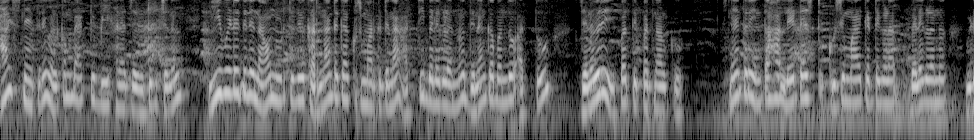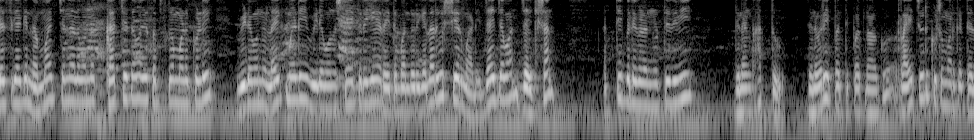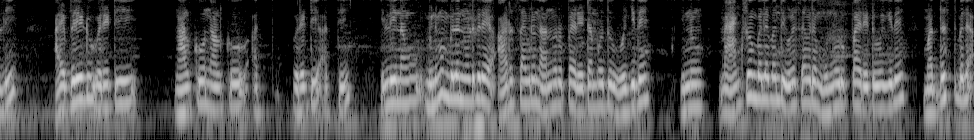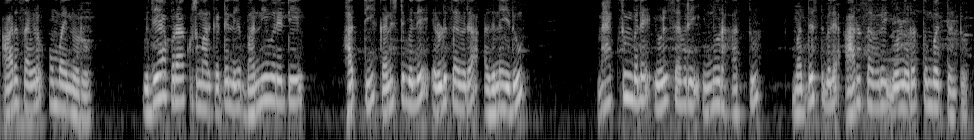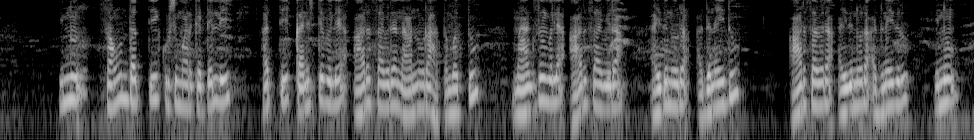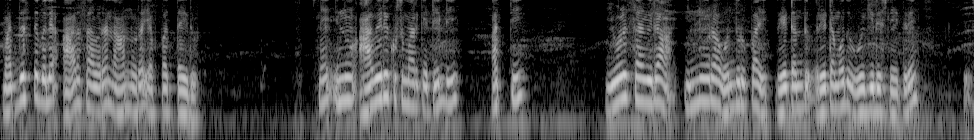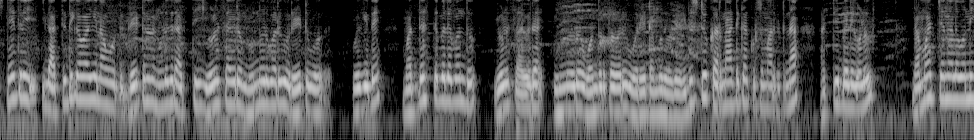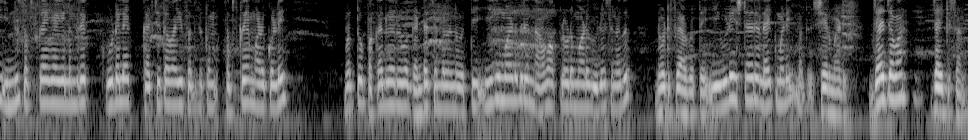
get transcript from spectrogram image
Hi ಸ್ನೇಹಿತರೆ welcome back to B ಹರಾಜ YouTube channel ಈ ವಿಡಿಯೋದಲ್ಲಿ ನಾವು ನೋಡ್ತಿದ್ದೀವಿ ಕರ್ನಾಟಕ ಕೃಷಿ ಮಾರ್ಕೆಟಿನ ಹತ್ತಿ ಬೆಲೆಗಳನ್ನು ದಿನಾಂಕ ಬಂದು ಹತ್ತು ಜನವರಿ ಇಪ್ಪತ್ತು ಇಪ್ಪತ್ತ್ನಾಲ್ಕು ಸ್ನೇಹಿತರೆ, ಇಂತಹ ಲೇಟೆಸ್ಟ್ ಕೃಷಿ ಮಾರುಕಟ್ಟೆಗಳ ಬೆಲೆಗಳನ್ನು ವಿಡಿಯೋಸ್ಗಾಗಿ ನಮ್ಮ ಚಾನಲವನ್ನು ಖಚಿತವಾಗಿ ಸಬ್ಸ್ಕ್ರೈಬ್ ಮಾಡಿಕೊಳ್ಳಿ. ವಿಡಿಯೋವನ್ನು ಲೈಕ್ ಮಾಡಿ, ವಿಡಿಯೋವನ್ನು ಸ್ನೇಹಿತರಿಗೆ, ರೈತ ಬಾಂಧವರಿಗೆ ಎಲ್ಲರಿಗೂ ಶೇರ್ ಮಾಡಿ. ಜೈ ಜವಾನ್, ಜೈ ಕಿಶಾನ್ ಹತ್ತಿ ಬೆಲೆಗಳನ್ನು ನೋಡ್ತಿದ್ದೀವಿ ದಿನಾಂಕ ಹತ್ತು, ಜನವರಿ ಇಪ್ಪತ್ತು ಇಪ್ಪತ್ತ್ನಾಲ್ಕು ರಾಯಚೂರು ಕೃಷಿ ಮಾರ್ಕೆಟಲ್ಲಿ. ಹೈಬ್ರಿಡ್ ವೆರೈಟಿ ನಾಲ್ಕು ನಾಲ್ಕು ಹತ್ತಿ ವೆರೈಟಿ ಹತ್ತಿ. ಇಲ್ಲಿ ನಾವು ಮಿನಿಮಮ್ ಬೆಲೆ ನೋಡಿದರೆ ಆರು ಸಾವಿರ ನಾನ್ನೂರು ರೂಪಾಯಿ ರೇಟ್ ಎಂಬುದು ಹೋಗಿದೆ. ಇನ್ನು ಮ್ಯಾಕ್ಸಿಮಮ್ ಬೆಲೆ ಬಂದು ಏಳು ಸಾವಿರ ಮುನ್ನೂರು ರೂಪಾಯಿ ರೇಟ್ ಹೋಗಿದೆ. ಮಧ್ಯಸ್ಥ ಬೆಲೆ ಆರು ಸಾವಿರ ಒಂಬೈನೂರು. ವಿಜಯಪುರ ಕೃಷಿ ಮಾರ್ಕೆಟಲ್ಲಿ ಬನ್ನಿ ವೆರೈಟಿ ಹತ್ತಿ ಕನಿಷ್ಠ ಬೆಲೆ ಎರಡು ಸಾವಿರ ಹದಿನೈದು. ಮ್ಯಾಕ್ಸಿಮಮ್ ಬೆಲೆ ಏಳು ಸಾವಿರ ಇನ್ನೂರ ಹತ್ತು. ಮಧ್ಯಸ್ಥ ಬೆಲೆ ಆರು ಸಾವಿರ ಏಳ್ನೂರ ತೊಂಬತ್ತೆಂಟು. ಇನ್ನು ಸೌಂದ್ ಹತ್ತಿ ಕೃಷಿ ಮಾರುಕಟ್ಟೆಯಲ್ಲಿ ಹತ್ತಿ ಕನಿಷ್ಠ ಬೆಲೆ ಆರು ಸಾವಿರ ನಾನ್ನೂರ ಹತ್ತೊಂಬತ್ತು ಮ್ಯಾಕ್ಸಿಮಮ್ ಬೆಲೆ ಆರು ಸಾವಿರ ಐದುನೂರ ಹದಿನೈದು, ಆರು ಸಾವಿರ ಐದುನೂರ ಹದಿನೈದು ಇನ್ನು ಮಧ್ಯಸ್ಥ ಬೆಲೆ ಆರು ಸಾವಿರ ನಾನ್ನೂರ ಎಪ್ಪತ್ತೈದು. ಸ್ನೇ, ಇನ್ನು ಹಾವೇರಿ ಕೃಷಿ ಮಾರುಕಟ್ಟೆಯಲ್ಲಿ ಹತ್ತಿ ಏಳು ಸಾವಿರ ಇನ್ನೂರ ಒಂದು ರೂಪಾಯಿ ರೇಟಂದು ರೇಟ್ ಎಂಬುದು ಹೋಗಿದೆ ಸ್ನೇಹಿತರೆ. ಸ್ನೇಹಿತರೆ, ಇಲ್ಲಿ ಅತ್ಯಧಿಕವಾಗಿ ನಾವು ರೇಟನ್ನು ನೋಡಿದರೆ ಹತ್ತಿ ಏಳು ಸಾವಿರ ಮುನ್ನೂರವರೆಗೂ ರೇಟ್ ಹೋಗಿದೆ. ಮಧ್ಯಸ್ಥ ಬೆಲೆ ಬಂದು ಏಳು ಸಾವಿರ ಇನ್ನೂರ ಒಂದು ರೂಪಾಯಿವರೆಗೂ ರೇಟ್ ಎಂಬುದು ಹೋಗಿದೆ. ಇದಿಷ್ಟು ಕರ್ನಾಟಕ ಕೃಷಿ ಮಾರ್ಕೆಟಿನ ಹತ್ತಿ ಬೆಲೆಗಳು. ನಮ್ಮ ಚಾನಲವನ್ನು ಇನ್ನೂ ಸಬ್ಸ್ಕ್ರೈಬ್ ಆಗಿಲ್ಲ ಅಂದರೆ ಕೂಡಲೇ ಖಚಿತವಾಗಿ ಸಬ್ಸ್ಕ್ರೈಬ್ ಸಬ್ಸ್ಕ್ರೈಬ್ ಮಾಡಿಕೊಳ್ಳಿ. ಮತ್ತು ಪಕ್ಕದಲ್ಲಿರುವ ಗಂಟೆ ಸಿಂಬಲನ್ನು ಒತ್ತಿ. ಹೀಗೆ ಮಾಡಿದರೆ ನಾವು ಅಪ್ಲೋಡ್ ಮಾಡೋ ವೀಡಿಯೋಸ್ ಅನ್ನೋದು ನೋಟಿಫೈ ಆಗುತ್ತೆ. ಈ ವಿಡಿಯೋ ಇಷ್ಟ ಆದರೆ ಲೈಕ್ ಮಾಡಿ ಮತ್ತು ಶೇರ್ ಮಾಡಿ. ಜೈ ಜವಾನ್, ಜೈ ಕಿಸಾನ್.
